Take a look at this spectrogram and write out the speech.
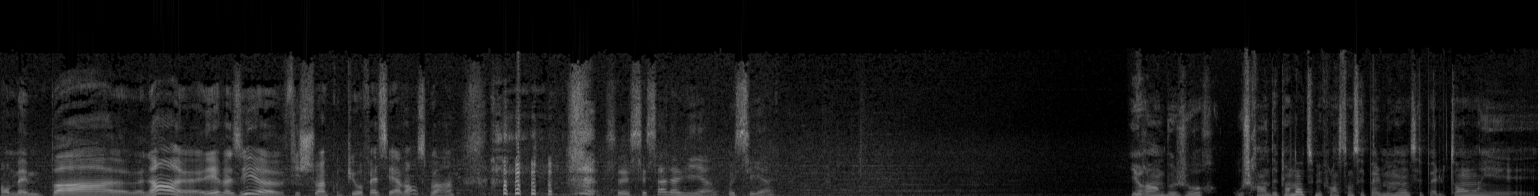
on m'aime pas. Euh, non, allez, vas-y, fiche-toi un coup de pied aux fesses et avance, quoi. Hein. c'est ça la vie, hein, aussi. Hein. il y aura un beau jour où je serai indépendante, mais pour l'instant c'est pas le moment, c'est pas le temps et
